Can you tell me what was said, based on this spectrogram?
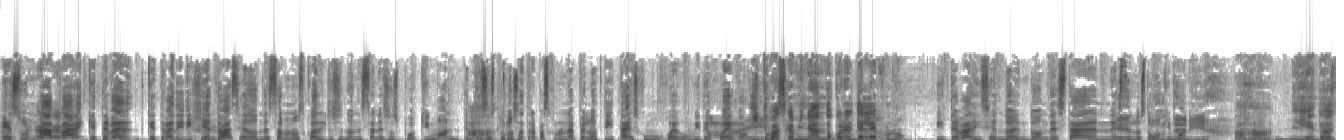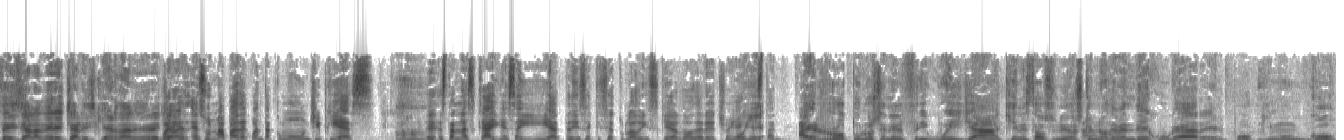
es un mapa que te va, que te va dirigiendo hacia dónde están unos cuadritos en donde están esos Pokémon. Entonces Ah. tú los atrapas con una pelotita. Es como un juego, un videojuego. Y tú vas caminando con el teléfono. Y te va diciendo en dónde están este, los Pokémon. Ajá. Y entonces te dice a la derecha, a la izquierda, a la derecha. Bueno, es, es un mapa de cuenta como un GPS. Ajá. Eh, están las calles ahí y ya te dice que si a tu lado izquierdo o derecho y aquí Oye, están. hay rótulos en el freeway ya aquí en Estados Unidos que no deben de jugar el Pokémon Go.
